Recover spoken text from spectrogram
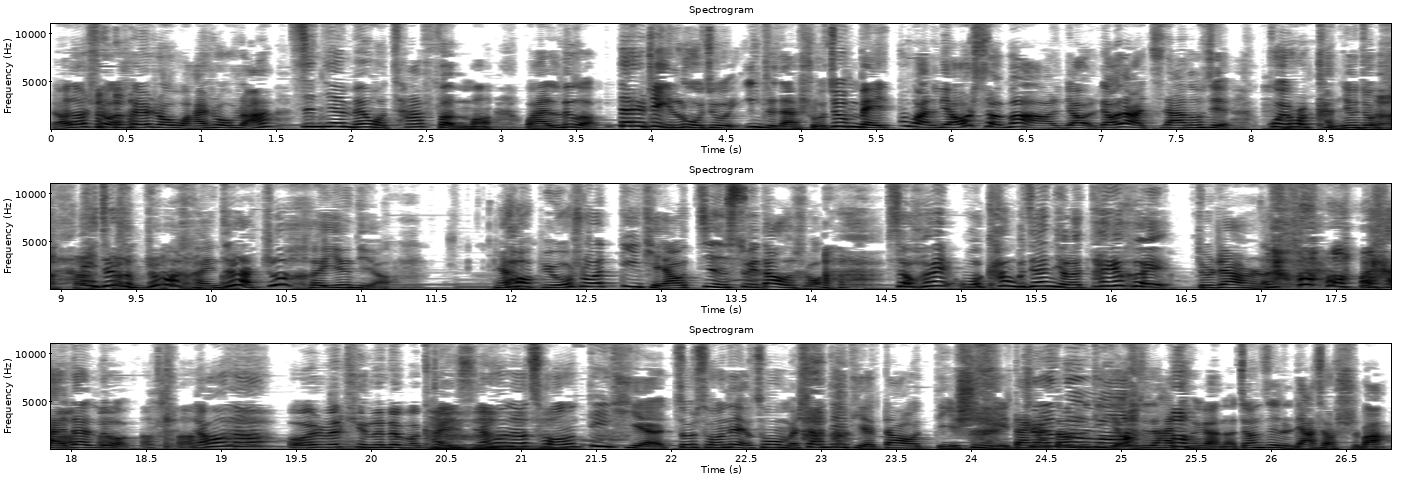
然后他说我黑的时候，我还说我说啊，今天没有擦粉吗？我还乐。但是这一路就一直在说，就每不管聊什么啊，聊聊点其他东西，过一会儿肯定就，哎，你今儿怎么这么黑？你这咋这黑呀你？然后比如说地铁要进隧道的时候，小黑我看不见你了，忒黑，就是这样似的，我还在乐。然后呢，我为什么听得这么开心？然后呢，从地铁就从那从我们上地铁到迪士尼，大概当时地铁我记得还挺远的，将近俩小时吧。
